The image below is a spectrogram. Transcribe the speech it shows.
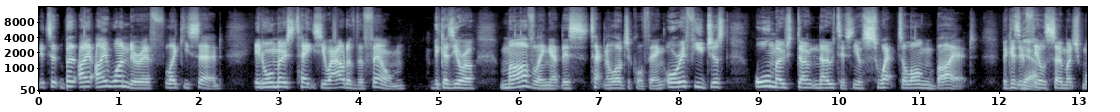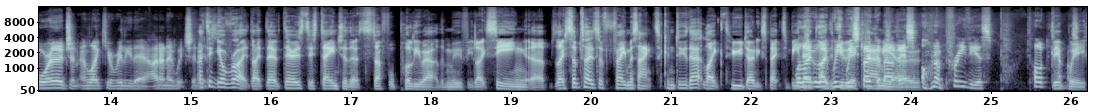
It's a, but I, I wonder if like you said it almost takes you out of the film because you're marveling at this technological thing or if you just almost don't notice and you're swept along by it because it Yeah. feels so much more urgent and like you're really there i don't know which it is. I think you're right. Like there, there is this danger that stuff will pull you out of the movie. Like seeing, uh, like sometimes a famous actor can do that, like who you don't expect to be well there. like, like we, we spoke about this on a previous podcast Did we?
